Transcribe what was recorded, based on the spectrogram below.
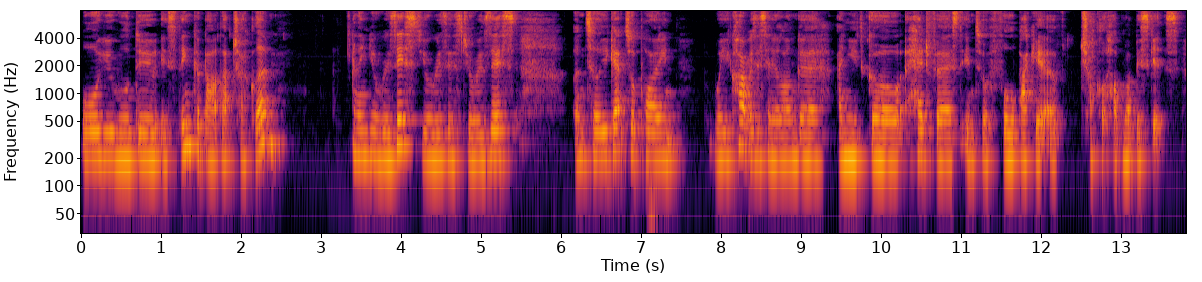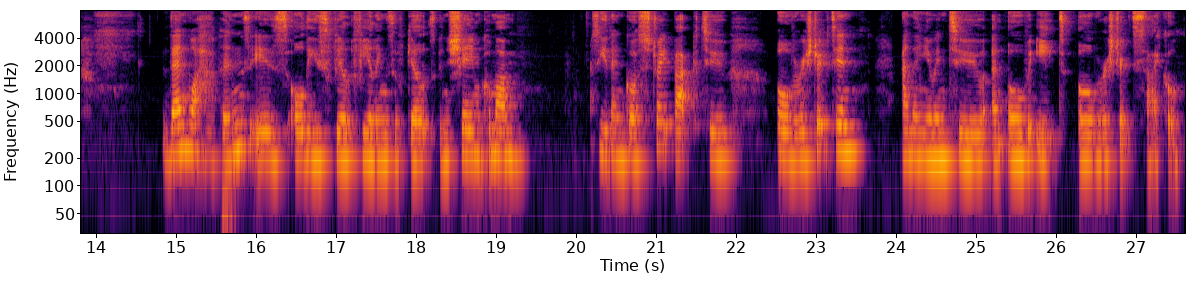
All you will do is think about that chocolate, and then you'll resist, you'll resist, you'll resist until you get to a point where you can't resist any longer and you'd go headfirst into a full packet of chocolate hobnob biscuits Then what happens is all these feel- feelings of guilt and shame come on. So you then go straight back to over restricting, and then you're into an overeat, over restrict cycle.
